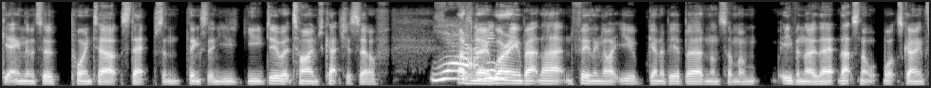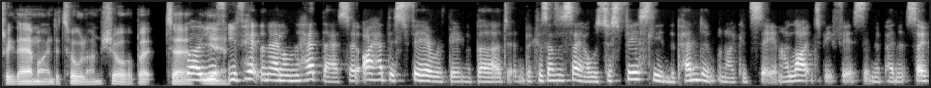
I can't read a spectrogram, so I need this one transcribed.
getting them to point out steps and things that you you do at times catch yourself yeah i don't know I mean, worrying about that and feeling like you're going to be a burden on someone even though that that's not what's going through their mind at all i'm sure but uh, well you've, yeah. you've hit the nail on the head there so i had this fear of being a burden because as i say i was just fiercely independent when i could see and i like to be fiercely independent so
